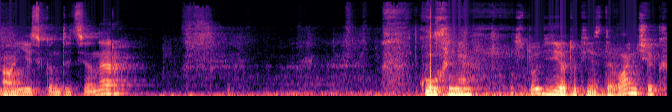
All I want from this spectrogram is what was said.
А, є кондиціонер. Кухня. Студія. Тут є диванчик,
